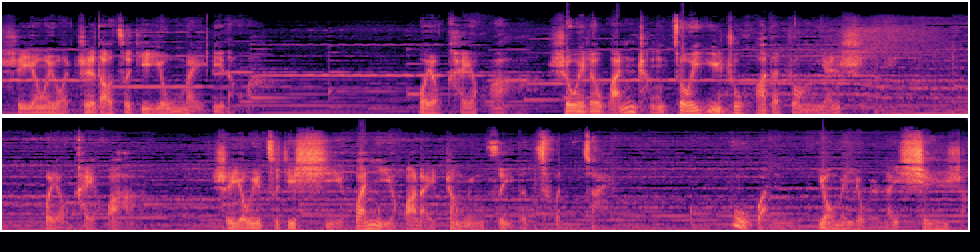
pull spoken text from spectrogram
是因为我知道自己有美丽的花。我要开花，是为了完成作为一株花的庄严使命。我要开花，是由于自己喜欢以花来证明自己的存在。不管。”有没有人来欣赏？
